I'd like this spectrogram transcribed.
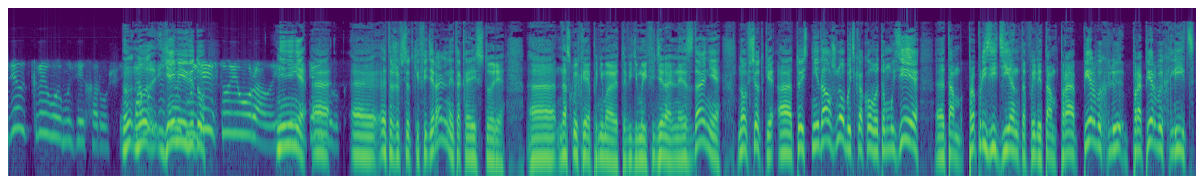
Сделать краевой музей хороший. Ну, Там ну, я имею в виду- Музей истории Урала. Не-не-не, э, это же все-таки федеральная такая история. Э, насколько я понимаю, это, видимо, и федеральное здание. Но все-таки, то есть не должно быть какого-то музея э, там про президентов или там про первых, про первых лиц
